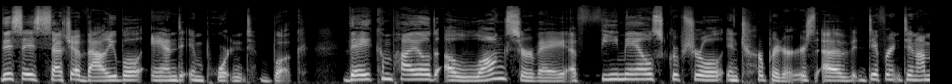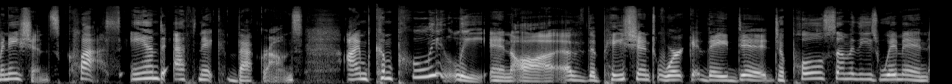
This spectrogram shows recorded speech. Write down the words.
This is such a valuable and important book. They compiled a long survey of female scriptural interpreters of different denominations, class, and ethnic backgrounds. I'm completely in awe of the patient work they did to pull some of these women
